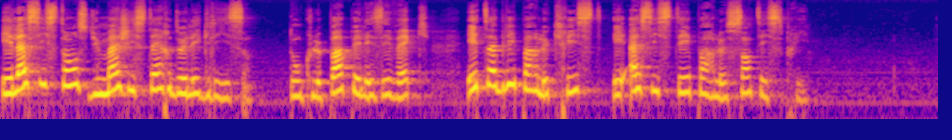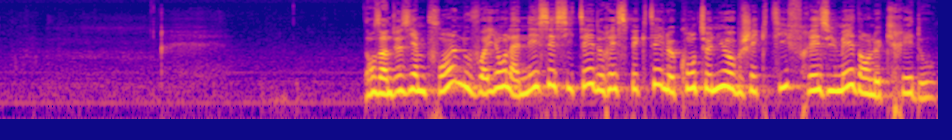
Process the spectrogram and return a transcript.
et l'assistance du magistère de l'Église, donc le pape et les évêques, établis par le Christ et assistés par le Saint-Esprit. Dans un deuxième point, nous voyons la nécessité de respecter le contenu objectif résumé dans le credo.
